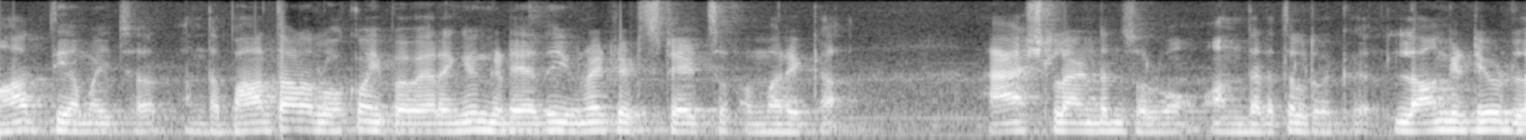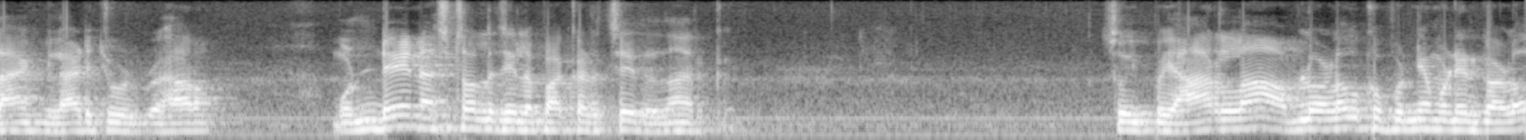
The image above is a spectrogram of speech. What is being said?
மாற்றி அமைச்சார். அந்த பாத்தாள லோகம் இப்போ வேற எங்கேயும் கிடையாது. யுனைடெட் ஸ்டேட்ஸ் ஆஃப் அமெரிக்கா ஆஷ்லாண்டுன்னு சொல்லுவோம். அந்த இடத்துல இருக்குது லாங்கிடியூட் லேங் லேட்டிடியூட் பிரகாரம். முண்டேன் அஸ்ட்ராலஜியில் பார்க்கறச்சே இதுதான் இருக்குது ஸோ இப்போ யாரெல்லாம் அவ்வளோ அளவுக்கு புண்ணியம் பண்ணியிருக்காளோ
